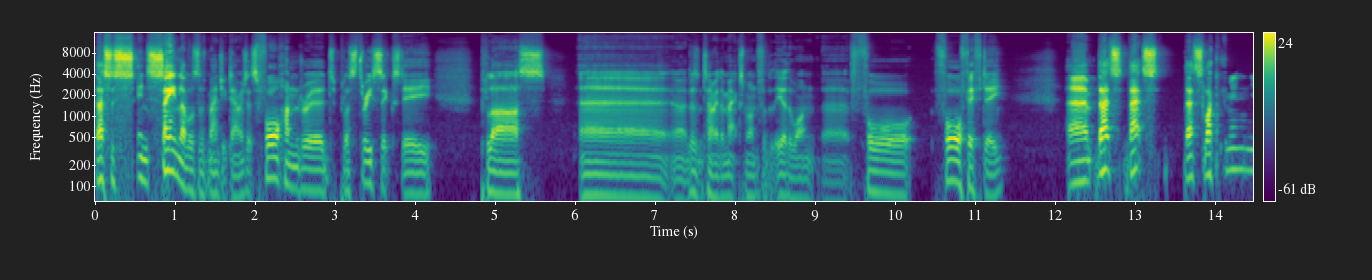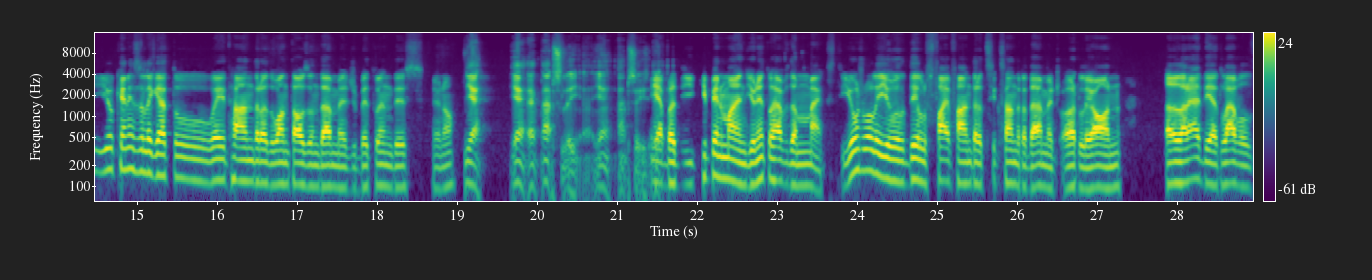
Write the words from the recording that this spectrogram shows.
That's insane levels of magic damage. That's four hundred plus three sixty plus. Uh, uh, it doesn't tell me the maximum for the other one. Uh, four four fifty. Um, that's that's that's like I mean, you can easily get to 800, 1000 damage between this, you know? yeah yeah absolutely uh, yeah absolutely Yeah, but you keep in mind, you need to have them maxed. Usually you will deal 500, 600 damage early on, already at level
